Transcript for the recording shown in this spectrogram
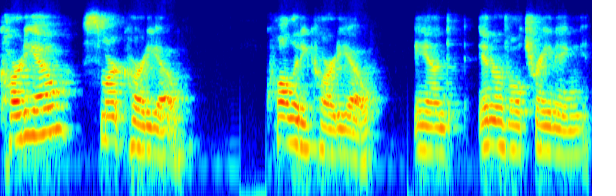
cardio, smart cardio, quality cardio, and interval training,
